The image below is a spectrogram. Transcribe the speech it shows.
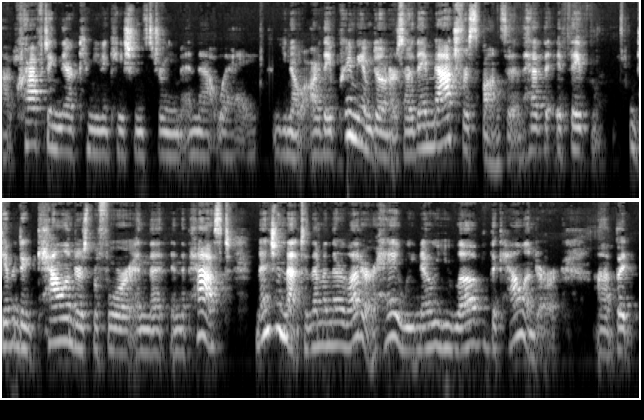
uh, crafting their communication stream in that way. You know, are they premium donors? Are they match responsive? Have if they've given to calendars before in the in the past, mention that to them in their letter. Hey, we know you love the calendar, uh, but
